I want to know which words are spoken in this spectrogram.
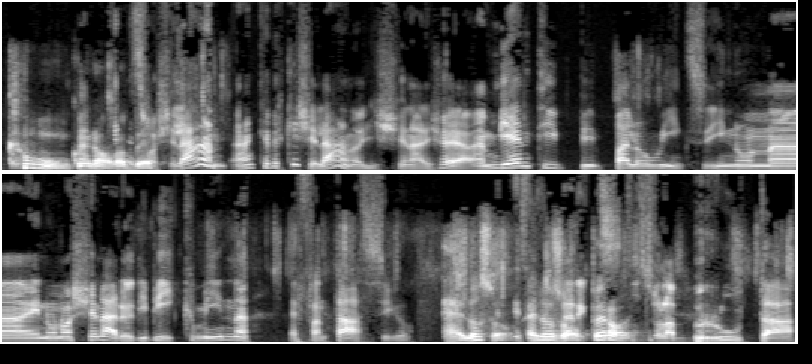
comunque no, vabbè. so, anche perché ce l'hanno gli scenari, cioè ambienti P- Pilot Wings in, un, eh, in uno scenario di Pikmin è fantastico. Eh, lo so, eh, lo so, però quest'isola brutta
